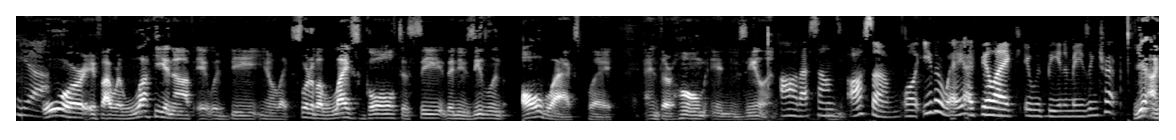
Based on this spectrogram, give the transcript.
Yeah. or if I were lucky enough, it would be, you know, like sort of a life's goal to see the New Zealand All Blacks play, and they're home in New Zealand. Oh, that sounds mm. awesome. Well, either way, I feel like it would be an amazing trip. Yeah, I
